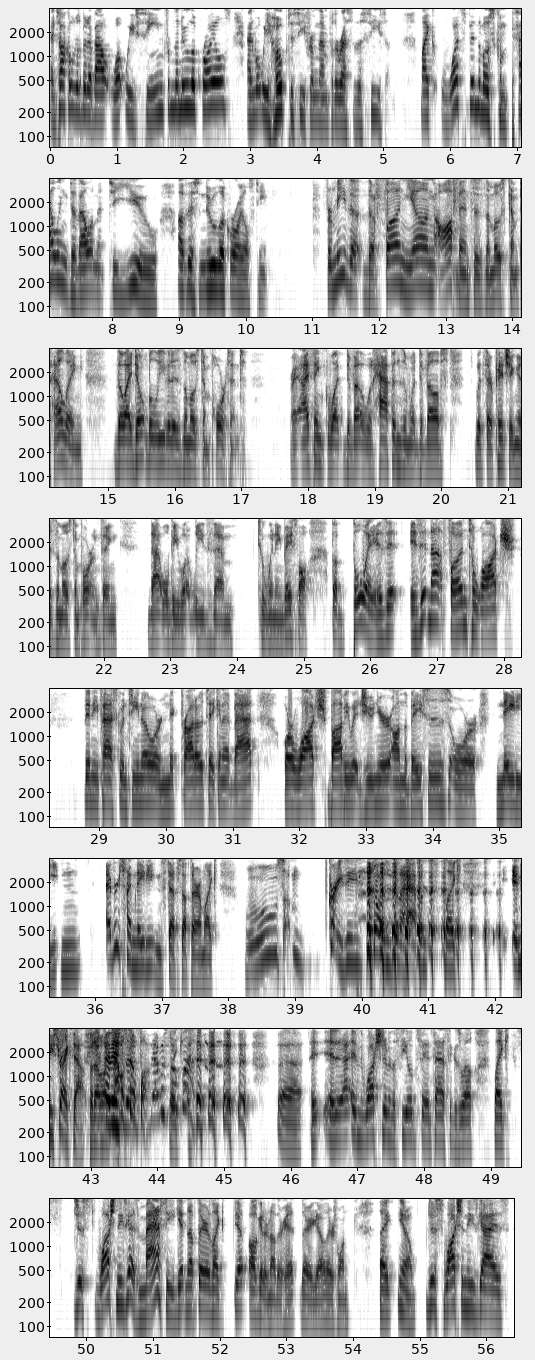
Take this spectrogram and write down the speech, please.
and talk a little bit about what we've seen from the new look Royals and what we hope to see from them for the rest of the season. Mike, what's been the most compelling development to you of this new look Royals team? For me, the the fun young offense is the most compelling, though I don't believe it is the most important. Right? I think what develop what happens and what develops with their pitching is the most important thing. That will be what leads them to winning baseball. But boy, is it is it not fun to watch Vinny Pasquantino or Nick Pratto taking at bat or watch Bobby Witt Jr. on the bases or Nate Eaton. Every time Nate Eaton steps up there, I'm like, ooh, something crazy fun's gonna happen. like, and he strikes out, but I'm like, And that was so stri- fun. that was so fun. uh, and, and watching him in the field's fantastic as well. Like, just watching these guys, Massey getting up there and like, yep, I'll get another hit. There you go. There's one. Like, you know, just watching these guys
